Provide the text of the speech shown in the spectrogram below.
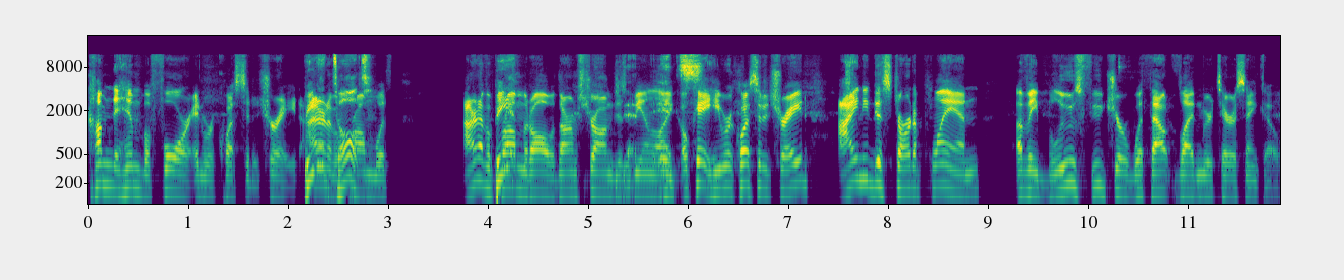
come to him before and requested a trade. I don't have adult. a problem with I don't have a problem at all with Armstrong just being like, okay, he requested a trade. I need to start a plan of a Blues future without Vladimir Tarasenko.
